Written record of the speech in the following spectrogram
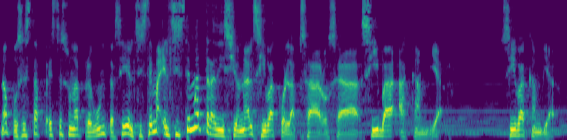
No, pues esta, esta es una pregunta, sí, el sistema, el sistema tradicional sí va a colapsar, o sea, sí va a cambiar, sí va a cambiar.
